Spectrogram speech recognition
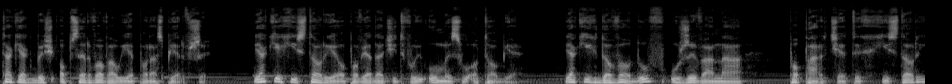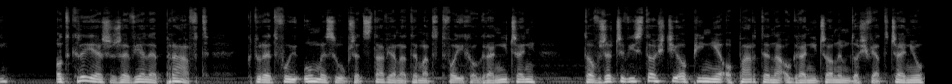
tak jakbyś obserwował je po raz pierwszy. Jakie historie opowiada ci twój umysł o tobie? Jakich dowodów używa na poparcie tych historii? Odkryjesz, że wiele prawd, które twój umysł przedstawia na temat twoich ograniczeń, to w rzeczywistości opinie oparte na ograniczonym doświadczeniu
